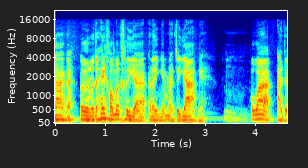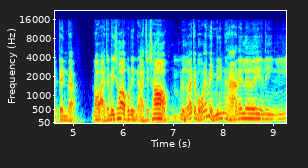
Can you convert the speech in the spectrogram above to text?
ยากนะ เออ เราจะให้เขามาเคลียร์อะไรอย่างเงี้ยมันอาจจะยากไงเพราะว่าอาจจะเป็นแบบเราอาจจะไม่ชอบคนอื่นอาจจะชอบอืมหรือว่าจะบอกว่าไม่เห็นมีปัญหาอะไรเลยอะไรอย่างนี้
